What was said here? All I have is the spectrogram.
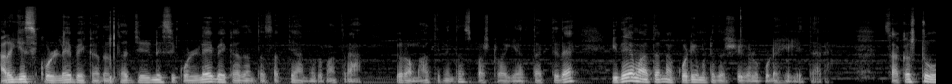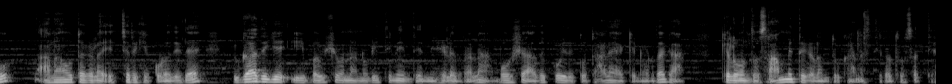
ಅರಗಿಸಿಕೊಳ್ಳಲೇಬೇಕಾದಂಥ ಜೀರ್ಣಿಸಿಕೊಳ್ಳಲೇಬೇಕಾದಂಥ ಸತ್ಯ ಅನ್ನೋದು ಮಾತ್ರ ಇವರ ಮಾತಿನಿಂದ ಸ್ಪಷ್ಟವಾಗಿ ಅರ್ಥ ಆಗ್ತಿದೆ. ಇದೇ ಮಾತನ್ನು ಕೋಡಿಮಠದ ಶ್ರೀಗಳು ಕೂಡ ಹೇಳಿದ್ದಾರೆ. ಸಾಕಷ್ಟು ಅನಾಹುತಗಳ ಎಚ್ಚರಿಕೆ ಕೊಡೋದಿದೆ. ಯುಗಾದಿಗೆ ಈ ಭವಿಷ್ಯವನ್ನು ನುಡಿತೀನಿ ಅಂತ ಹೇಳಿದ್ರಲ್ಲ, ಬಹುಶಃ ಅದಕ್ಕೂ ಇದಕ್ಕೂ ತಾಳೆ ಹಾಕಿ ನೋಡಿದಾಗ ಕೆಲವೊಂದು ಸಾಮ್ಯತೆಗಳಂತೂ ಕಾಣಿಸ್ತಿರೋದು ಸತ್ಯ.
